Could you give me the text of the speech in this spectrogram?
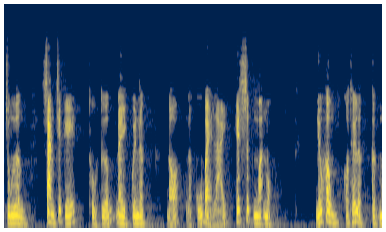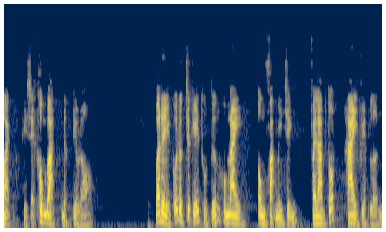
Trung ương sang chiếc ghế Thủ tướng đầy quyền lực. Đó là cú bẻ lái hết sức ngoạn mục. Nếu không có thế lực cực mạnh thì sẽ không đoạt được điều đó. Và để có được chiếc ghế Thủ tướng hôm nay, ông Phạm Minh Chính phải làm tốt hai việc lớn.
